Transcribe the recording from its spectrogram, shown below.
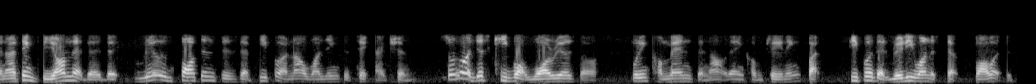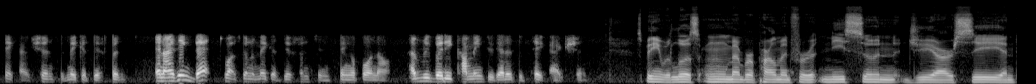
And I think beyond that, the, the real importance is that people are now wanting to take action. So not just keyboard warriors or putting comments and out there and complaining, but people that really want to step forward to take action to make a difference. And I think that's what's going to make a difference in Singapore now. Everybody coming together to take action. Speaking with Louis Ng, Member of Parliament for Soon GRC. And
